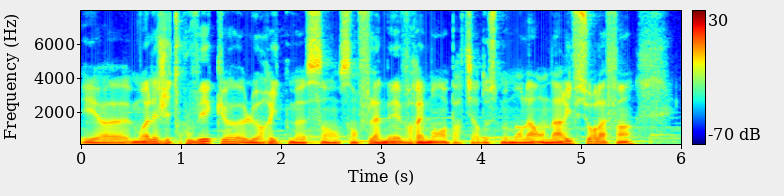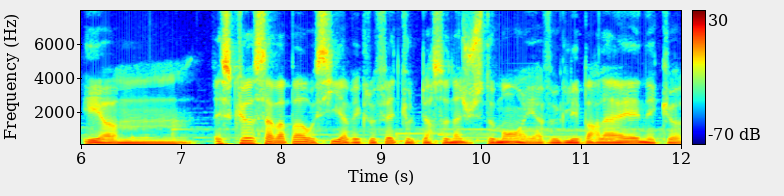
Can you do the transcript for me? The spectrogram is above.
Et moi là j'ai trouvé que le rythme s'enflammait vraiment à partir de ce moment-là. On arrive sur la fin et est-ce que ça va pas aussi avec le fait que le personnage justement est aveuglé par la haine et que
